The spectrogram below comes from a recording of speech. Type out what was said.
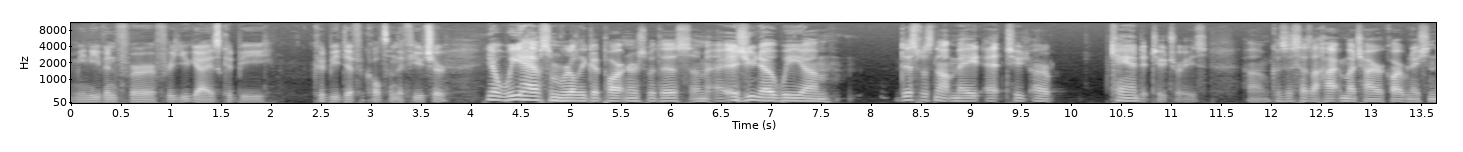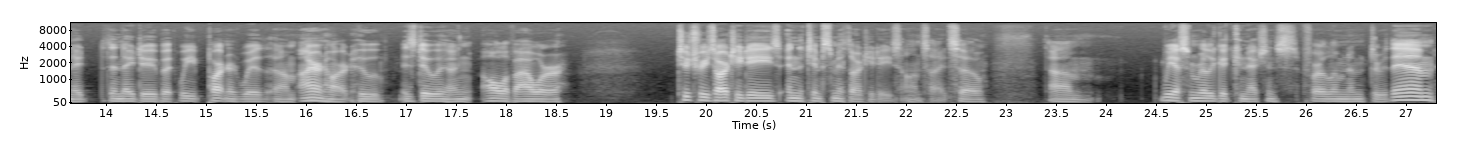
I mean, even for for you guys, could be could be difficult in the future. Know, we have some really good partners with this. Um, as you know, we um, this was not made at two or canned at Two Trees because this has a high, much higher carbonation they, than they do. But we partnered with um, Ironheart, who is doing all of our Two Trees RTDs and the Tim Smith RTDs on site. So um, we have some really good connections for aluminum through them.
